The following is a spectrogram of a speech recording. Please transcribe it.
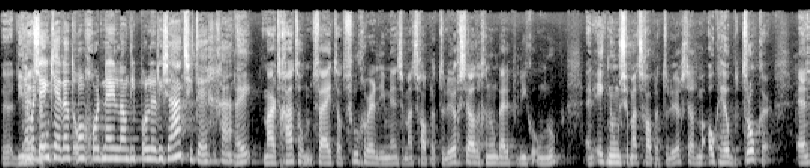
uh, die ja, maar denk jij dat ongehoord Nederland die polarisatie tegengaat? Nee, maar het gaat om het feit dat vroeger werden die mensen maatschappelijk teleurgesteld genoemd bij de publieke omroep. En ik noem ze maatschappelijk teleurgesteld, maar ook heel betrokken. En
